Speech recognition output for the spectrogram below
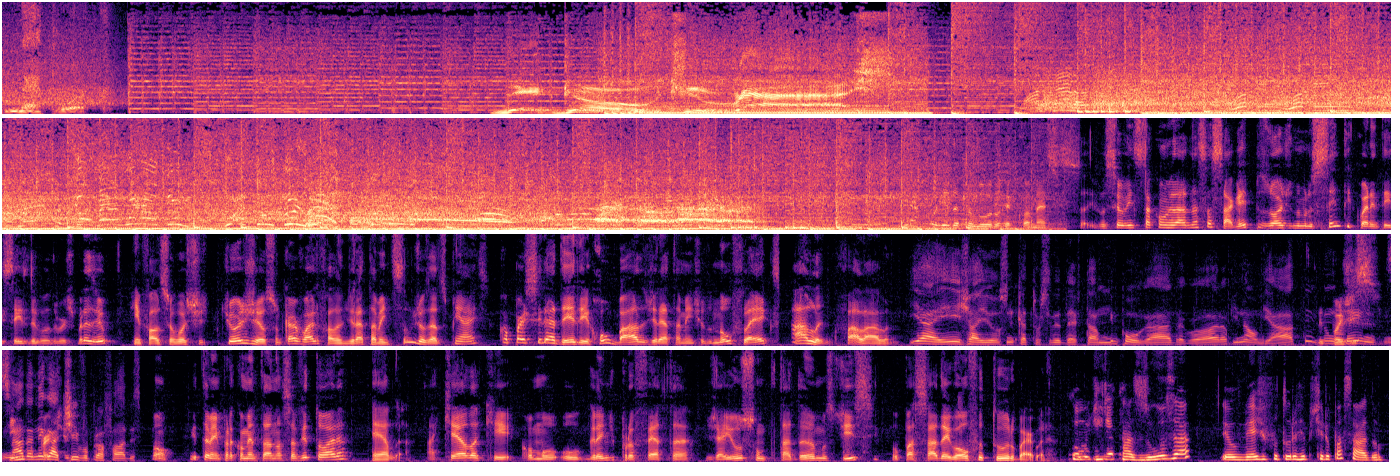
Network. They go ouro recomeça. E você ouvinte está convidado nessa saga. Episódio número 146 do Gold Rush Brasil. Quem fala é o seu host de hoje, Gelson Carvalho, falando diretamente de São José dos Pinhais. Com a parceria dele, roubado diretamente do No Flags, Alan. Fala, Alan. E aí, Jailson, que a torcida deve estar muito empolgada agora, finalmente. Não Depois de tem nada negativo pra falar desse. Bom, e também para comentar a nossa vitória, ela. Aquela que, como o grande profeta Jailson Tadamos disse, o passado é igual ao futuro, Bárbara. Como diria Cazuza, eu vejo o futuro repetir o passado.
